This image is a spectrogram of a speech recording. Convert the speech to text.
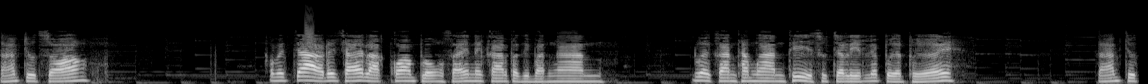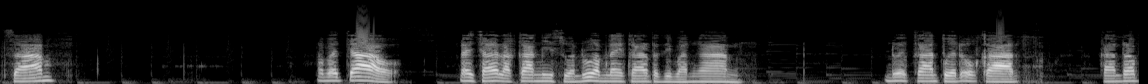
3.2ข้าพเจ้าได้ใช้หลักความโปร่งใสในการปฏิบัติงาน ด้วยการทำงานที่สุจริตและเปิดเผย 3.3 ข้าพเจ้าได้ใช้หลักการมีส่วนร่วมในการปฏิบัติงาน ด้วยการเปิดโอกาส การรับ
